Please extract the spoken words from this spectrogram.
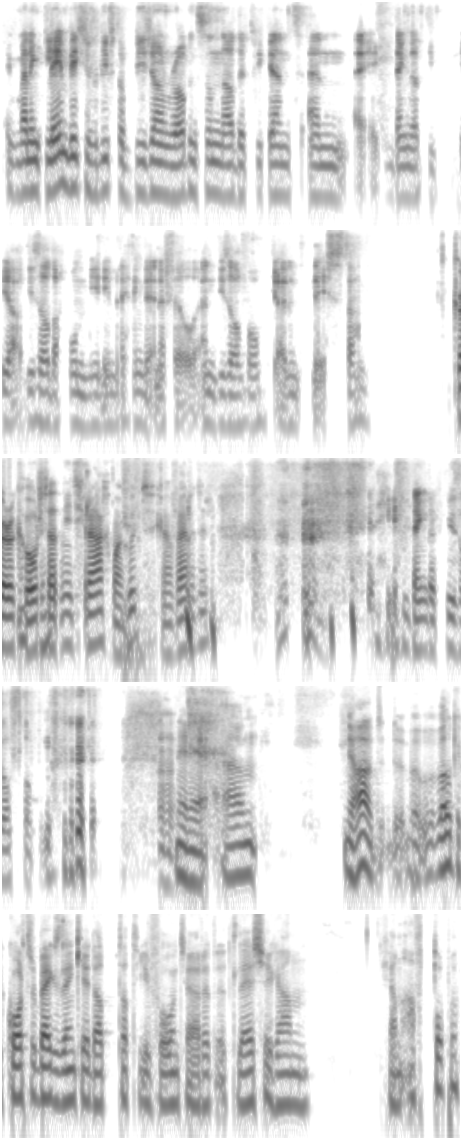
Ik ben een klein beetje verliefd op Bijan Robinson na dit weekend. En ik denk dat die, ja, die zal dat gewoon meenemen richting de NFL. En die zal volgend jaar in het lijst staan. Kirk hoort dat niet graag, maar goed, ga verder. ik denk dat ik nu zal stoppen. nee, nee. Um, ja, welke quarterbacks denk je dat, dat hier volgend jaar het, lijstje gaan, gaan aftoppen?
